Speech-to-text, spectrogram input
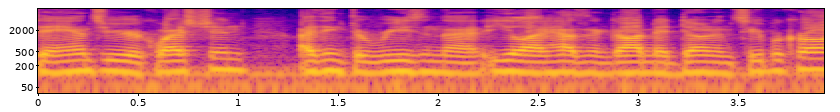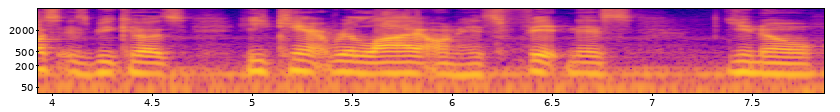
to answer your question, I think the reason that Eli hasn't gotten it done in Supercross is because he can't rely on his fitness, you know,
